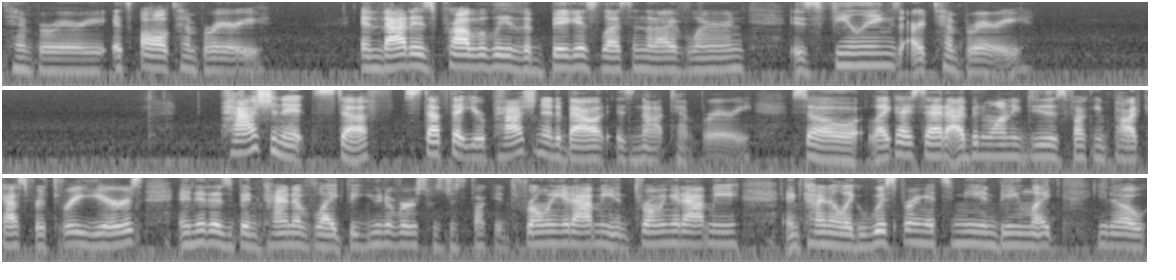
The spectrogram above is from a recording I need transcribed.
temporary, it's all temporary. And that is probably the biggest lesson that I've learned is feelings are temporary passionate stuff, stuff that you're passionate about, is not temporary. So, like I said, I've been wanting to do this fucking podcast for three years, and it has been kind of like the universe was just fucking throwing it at me and throwing it at me, and kind of like whispering it to me and being like, you know,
